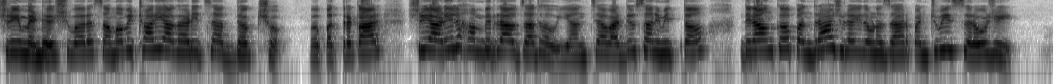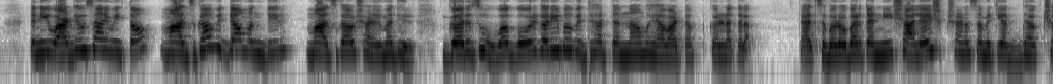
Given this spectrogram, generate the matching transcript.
श्री मेंढेश्वर समविचारी आघाडीचे अध्यक्ष व पत्रकार श्री अनिल हंबीरराव जाधव यांच्या वाढदिवसानिमित्त दिनांक पंधरा जुलै दोन हजार पंचवीस रोजी त्यांनी वाढदिवसानिमित्त माझगाव विद्या मंदिर माझगाव शाळेमधील गरजू व गोरगरीब विद्यार्थ्यांना वह्या वाटप करण्यात आला. त्याचबरोबर त्यांनी शालेय शिक्षण समिती अध्यक्ष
